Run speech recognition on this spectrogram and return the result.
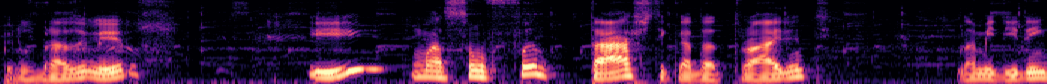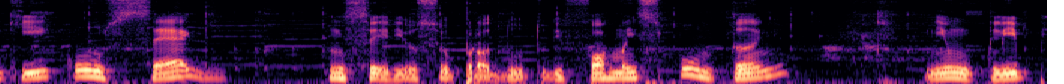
pelos brasileiros e uma ação fantástica da Trident na medida em que consegue inserir o seu produto de forma espontânea em um clipe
